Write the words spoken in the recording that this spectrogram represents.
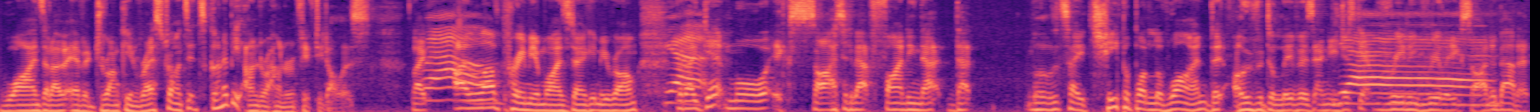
wines that I've ever drunk in restaurants, it's going to be under $150. Like, Wow. I love premium wines, don't get me wrong, but I get more excited about finding that, that well, let's say cheaper bottle of wine that over delivers and you just get really, really excited about it.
